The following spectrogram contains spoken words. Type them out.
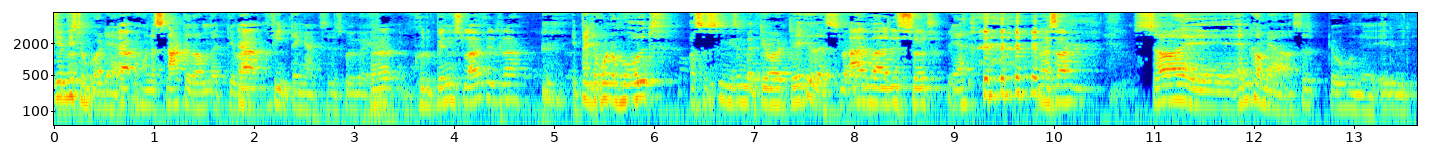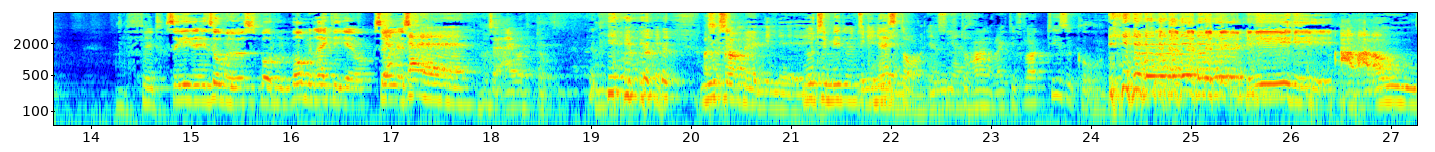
det vidste hun godt, ja. Ja. hun har snakket om, at det var Ja. fint dengang, så det skulle ikke være. Hvordan, kunne du binde en sløjfe i det der? Jeg bandt rundt om hovedet, og så ligesom, at det var dækket af sløjfe. Ej, hvor er det sødt. Ja. Hvad så? Så øh, ankom jeg, og så blev hun øh, ellevild. Fedt. Så gik det i to minutter, så spurgte hun, hvor er min rigtige gave? Seriøst. Ja, ja, ja, ja. Hun sagde, ej, hvor er det dumt. og så kom øh, min... Øh, Nu til mit ønske veninde- næste år. Jeg synes, du har en rigtig flot tissekone. Ah, uh.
